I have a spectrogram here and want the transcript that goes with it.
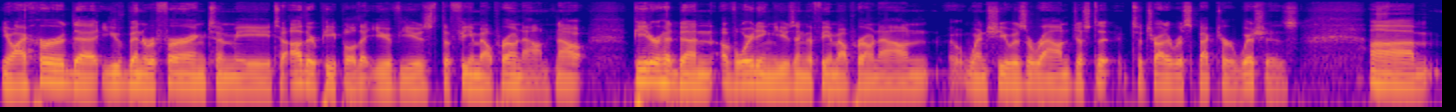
You know, I heard that you've been referring to me to other people that you've used the female pronoun. Now, Peter had been avoiding using the female pronoun when she was around just to, to try to respect her wishes um,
